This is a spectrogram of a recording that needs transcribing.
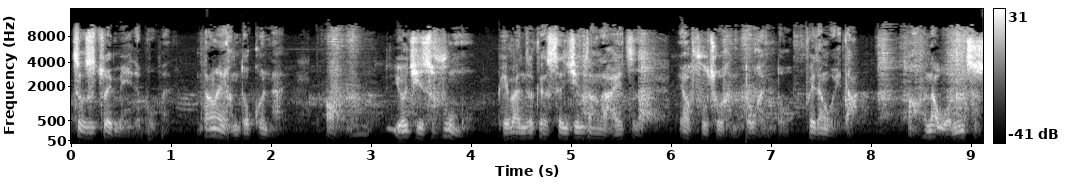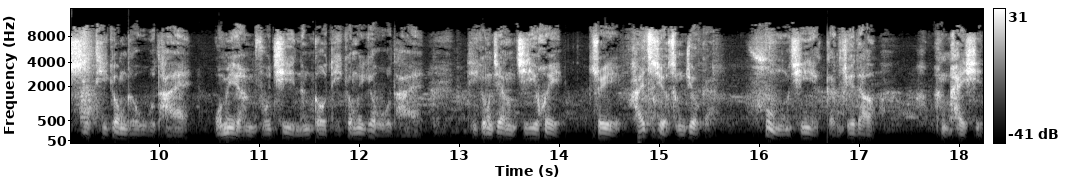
这个是最美的部分。当然有很多困难哦，尤其是父母陪伴这个身心上的孩子，要付出很多很多，非常伟大。啊、那我们只是提供个舞台，我们也很服气能够提供一个舞台，提供这样机会，所以孩子有成就感，父母亲也感觉到很开心。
